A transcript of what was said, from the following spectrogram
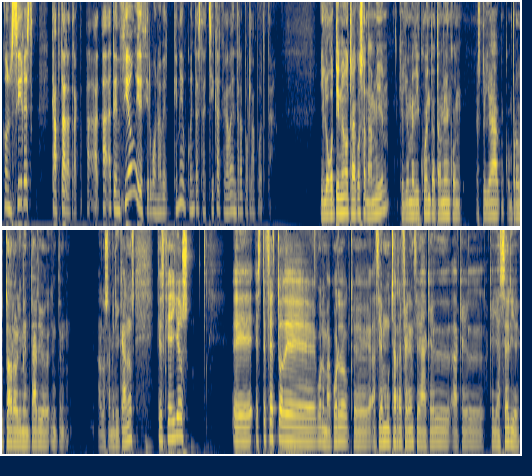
consigues captar atención y decir, bueno, a ver, ¿qué me cuenta esta chica que acaba de entrar por la puerta? Y luego tienen otra cosa también, que yo me di cuenta también con esto ya con producto agroalimentario a los americanos, que es que ellos, eh, este efecto de, bueno, me acuerdo que hacían mucha referencia a, aquel, aquel, aquella serie,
